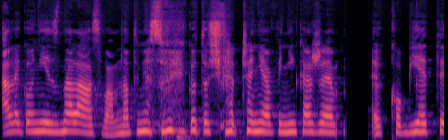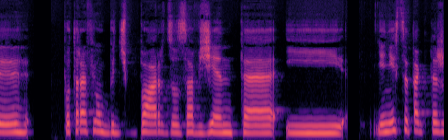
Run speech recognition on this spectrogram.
ale go nie znalazłam. Natomiast z mojego doświadczenia wynika, że kobiety potrafią być bardzo zawzięte i ja nie chcę tak też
